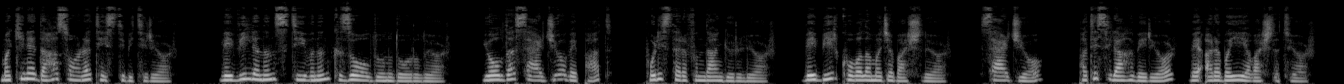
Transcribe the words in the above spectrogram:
Makine daha sonra testi bitiriyor ve Villa'nın Steven'ın kızı olduğunu doğruluyor. Yolda Sergio ve Pat, polis tarafından görülüyor ve bir kovalamaca başlıyor. Sergio, Pat'e silahı veriyor ve arabayı yavaşlatıyor.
